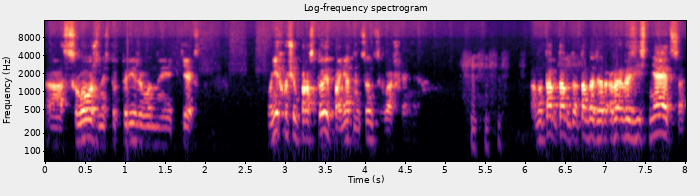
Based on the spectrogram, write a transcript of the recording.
э, сложный структурированный текст. У них очень простое и понятное инвестиционное соглашение. Оно там, там, там даже разъясняется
